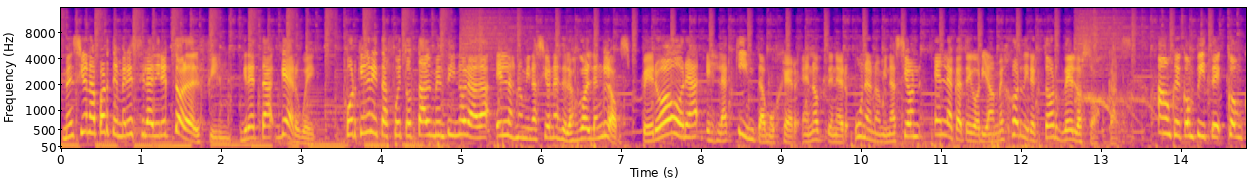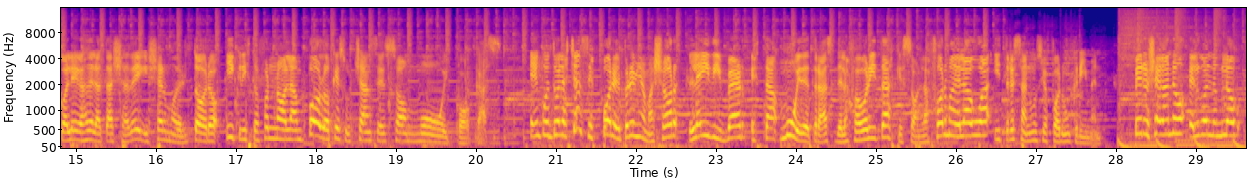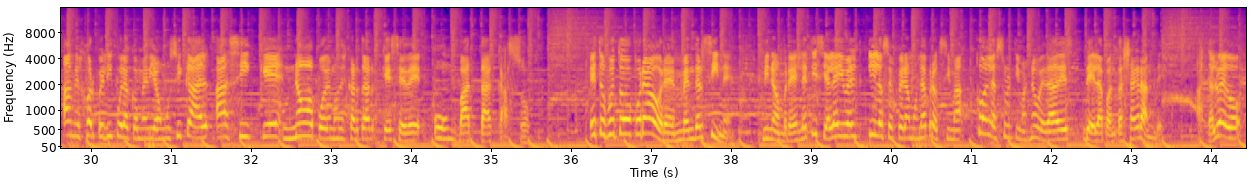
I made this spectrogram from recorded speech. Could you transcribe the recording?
Mención aparte merece la directora del film, Greta Gerwig, porque Greta fue totalmente ignorada en las nominaciones de los Golden Globes, pero ahora es la quinta mujer en obtener una nominación en la categoría Mejor Director de los Oscars. Aunque compite con colegas de la talla de Guillermo del Toro y Christopher Nolan, por lo que sus chances son muy pocas. En cuanto a las chances por el premio mayor, Lady Bird está muy detrás de las favoritas que son La forma del agua y Tres anuncios por un crimen. Pero ya ganó el Golden Globe a Mejor Película Comedia Musical, así que no podemos descartar que se dé un batacazo. Esto fue todo por ahora en Vender Cine. Mi nombre es Leticia Leibelt y los esperamos la próxima con las últimas novedades de la pantalla grande. ¡Hasta luego!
